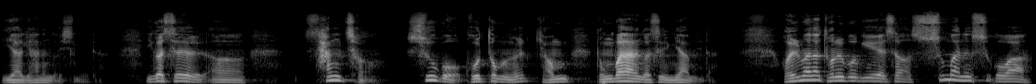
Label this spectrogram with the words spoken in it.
이야기하는 것입니다. 이것을 어, 상처, 수고, 고통을 겸 동반하는 것을 의미합니다. 얼마나 돈을 벌기 위해서 수많은 수고와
